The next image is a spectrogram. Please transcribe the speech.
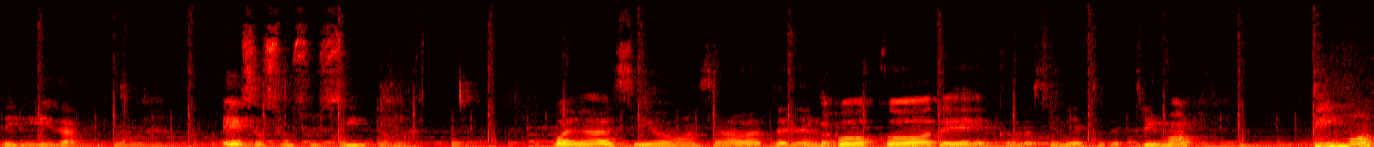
del hígado. Esos son sus síntomas. Bueno, sí vamos a tener un poco de conocimiento de trimo. Timo.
